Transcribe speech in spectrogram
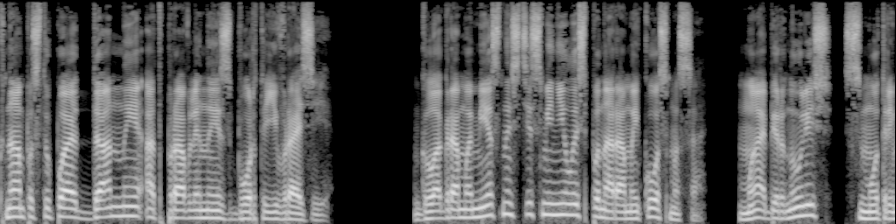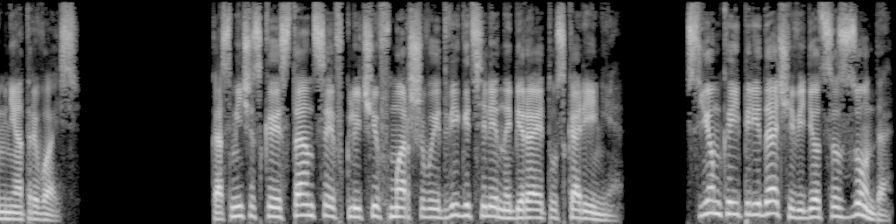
К нам поступают данные, отправленные с борта Евразии. Голограмма местности сменилась панорамой космоса. Мы обернулись, смотрим не отрываясь. Космическая станция, включив маршевые двигатели, набирает ускорение. Съемка и передача ведется с зонда.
